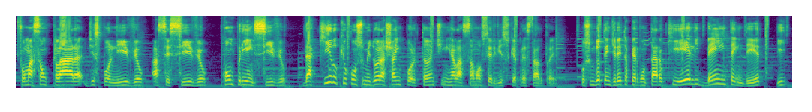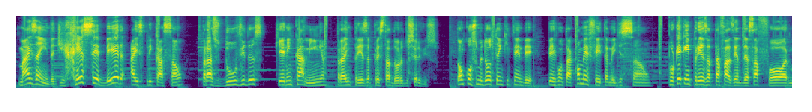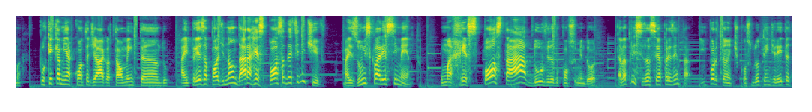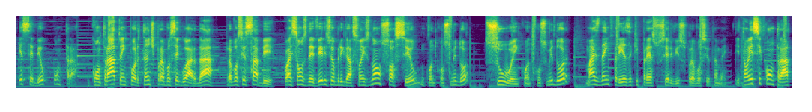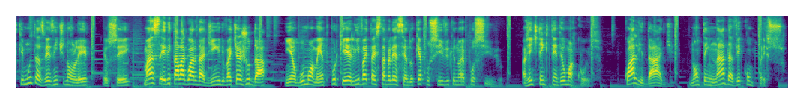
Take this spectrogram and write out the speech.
Informação clara, disponível, acessível, compreensível daquilo que o consumidor achar importante em relação ao serviço que é prestado para ele. O consumidor tem direito a perguntar o que ele bem entender e, mais ainda, de receber a explicação para as dúvidas que ele encaminha para a empresa prestadora do serviço. Então o consumidor tem que entender, perguntar como é feita a medição, por que, que a empresa está fazendo dessa forma, por que, que a minha conta de água está aumentando? A empresa pode não dar a resposta definitiva, mas um esclarecimento, uma resposta à dúvida do consumidor ela precisa ser apresentada. Importante, o consumidor tem direito a receber o contrato. O contrato é importante para você guardar, para você saber quais são os deveres e obrigações não só seu enquanto consumidor, sua enquanto consumidor, mas da empresa que presta o serviço para você também. Então esse contrato que muitas vezes a gente não lê, eu sei, mas ele está lá guardadinho, ele vai te ajudar em algum momento, porque ali vai estar tá estabelecendo o que é possível e o que não é possível. A gente tem que entender uma coisa: qualidade não tem nada a ver com preço.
